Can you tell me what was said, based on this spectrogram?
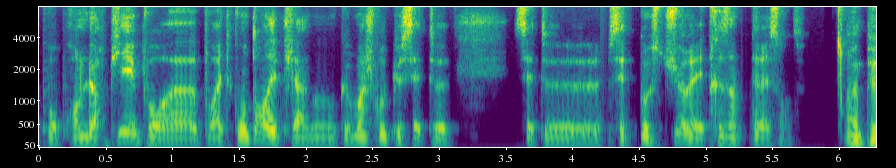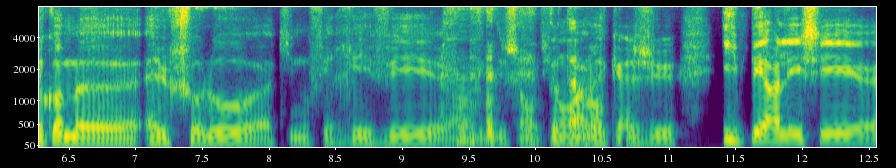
pour prendre leur pied, pour, pour être content d'être là. Donc moi, je trouve que cette, cette, cette posture est très intéressante. Un peu comme El Cholo qui nous fait rêver en Ligue des Champions avec un jeu hyper léché.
